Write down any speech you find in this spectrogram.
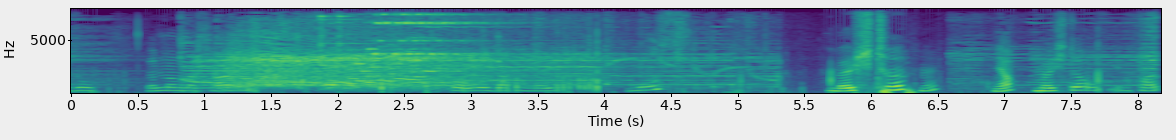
Also, wenn man mal Schaden verursachen muss, möchte, ne? Ja, möchte auf jeden Fall.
